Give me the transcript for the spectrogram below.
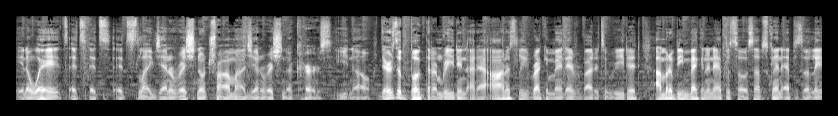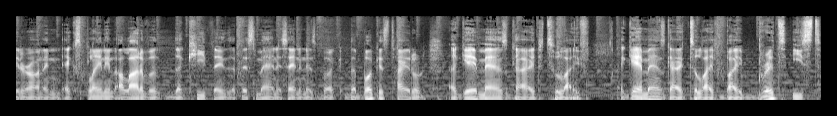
in a way it's it's it's it's like generational trauma generational curse you know? There's a book that i'm reading and i honestly recommend everybody to read it. I'm going to be making an episode subsequent episode later on and explaining a lot of uh, the key things that this man is saying in this book. The book is titled a gay man's guide to life a Gay Man's Guide to Life by Brit East.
